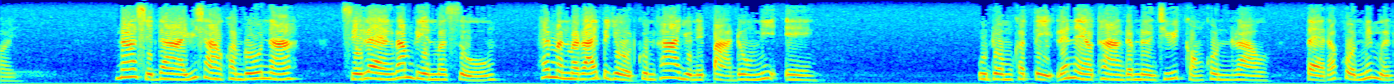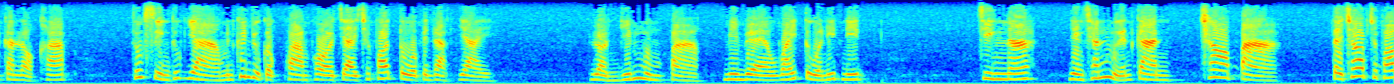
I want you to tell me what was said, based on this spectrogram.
อยๆน่าเสียดายวิชาความรู้นะ เสียแรงร่ำเรียนมาสูง ให้มันมาไร้ประโยชน์คุณค่าอยู่ในป่าดงนี่เอง อุดมคติและแนวทางดำเนินชีวิตของคนเรา แต่ละคนไม่เหมือนกันหรอกครับ ทุกสิ่งทุกอย่างมันขึ้นอยู่กับความพอใจเฉพาะตัวเป็นหลักใหญ่ หล่อนยิ้มมุมปาก มีแววไว้ตัวนิดๆจริงนะ อย่างฉันเหมือนกัน ชอบป่า แต่ชอบเฉพาะ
